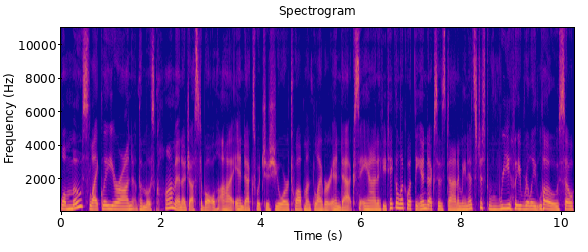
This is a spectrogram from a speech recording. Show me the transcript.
Well, most likely you're on the most common adjustable uh, index, which is your 12 month LIBOR index. And if you take a look at what the index has done, I mean, it's just really, really low. So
